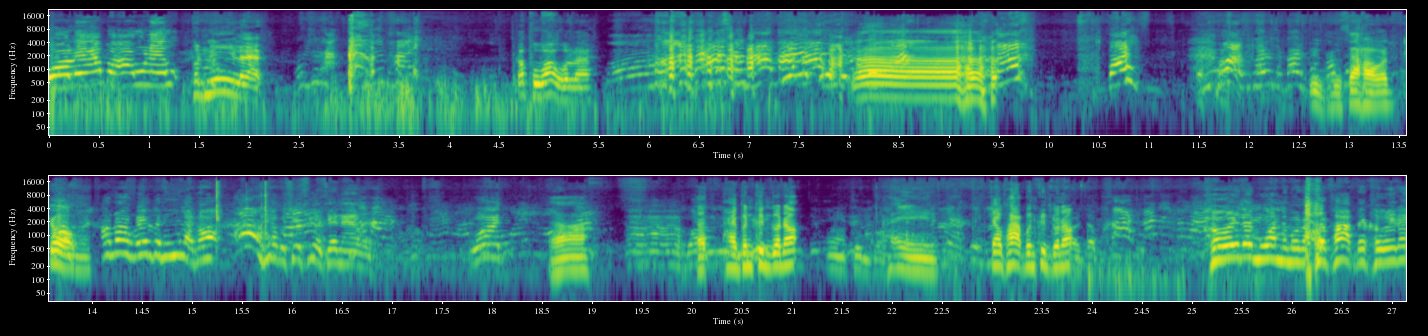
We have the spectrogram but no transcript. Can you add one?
บ่แล้วบ่เอาแล้วคนนี้แหละกับผัวคนละเอออีกผู้สาวอะจ้องเอาน้องเอ็มคนนี้แหละเนาะ เนี่ยบ่เชื่อเชื่อแช่แนวว่าอ่าอ่าอ่าอ่าบ่ให้ให้เพิ่นขึ้นก่อนเนาะอ่าขึ้นก่อนให้เจ้าภาพเพิ่นขึ้นก่อนเนาะเคยได้ม้วนในมือแบบสภาพได้เคยได้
